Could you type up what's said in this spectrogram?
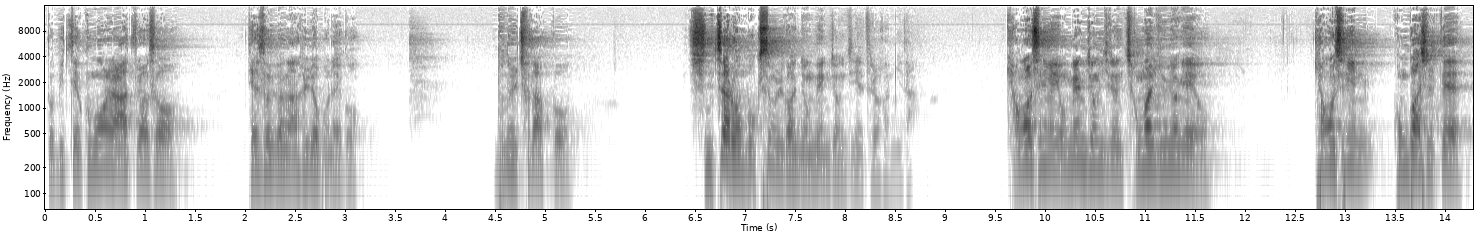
또 밑에 구멍을 하나 뚫어서 대소변을 흘려보내고 문을 쳐닫고 진짜로 목숨을 건 용맹정진에 들어갑니다. 경허스님의 용맹정진은 정말 유명해요. 경허스님 공부하실 때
